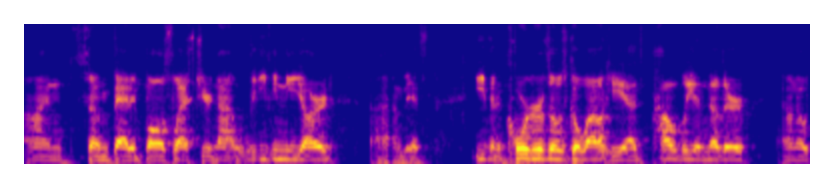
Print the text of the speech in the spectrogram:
on some batted balls last year, not leaving the yard. Um, if even a quarter of those go out, he has probably another, I don't know,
